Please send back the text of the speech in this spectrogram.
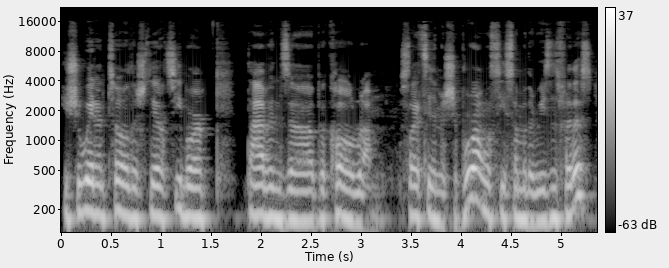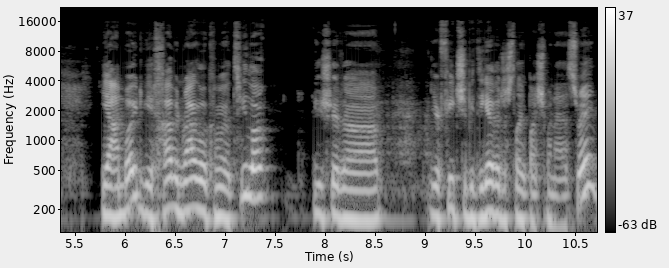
you should wait until the Shliach Tzibor davens uh, Bekol Ram. So let's see the Mishabura, and we'll see some of the reasons for this. You should, uh, your feet should be together just like Bashman Esrei.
